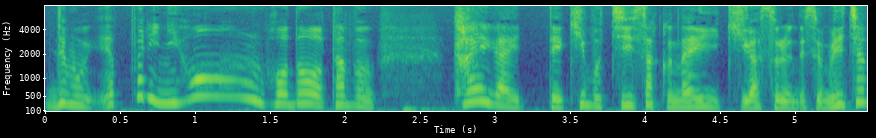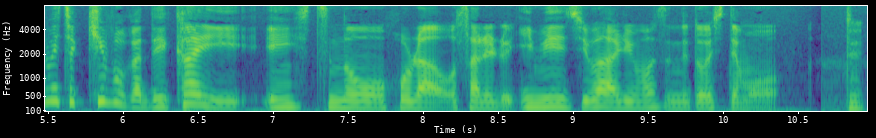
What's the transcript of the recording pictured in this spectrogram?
でもやっぱり日本ほど多分海外って規模小さくない気がするんですよ。めちゃめちゃ規模がでかい演出のホラーをされるイメージはありますねどうしても。で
